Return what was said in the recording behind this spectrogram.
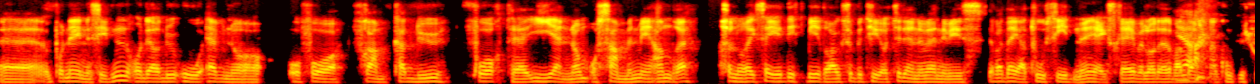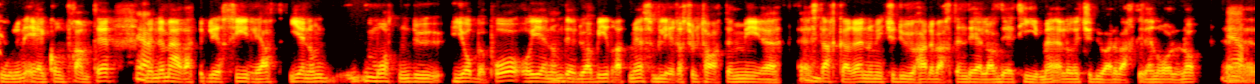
eh, på den ene siden, og der du òg evner å få fram hva du får til gjennom og sammen med andre. Så når jeg sier ditt bidrag, så betyr ikke det nødvendigvis det var de to sidene jeg skrev, eller det var ja. denne konklusjonen jeg kom fram til. Ja. Men det er mer at det blir synlig at gjennom måten du jobber på, og gjennom det du har bidratt med, så blir resultatet mye eh, mm. sterkere enn om ikke du hadde vært en del av det teamet, eller ikke du hadde vært i den rollen. Ja. Eh,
